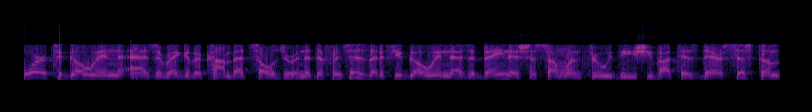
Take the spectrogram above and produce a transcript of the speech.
or to go in as a regular combat soldier. And the difference is that if you go in as a Banish, as someone through the Shivat Hesder system,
